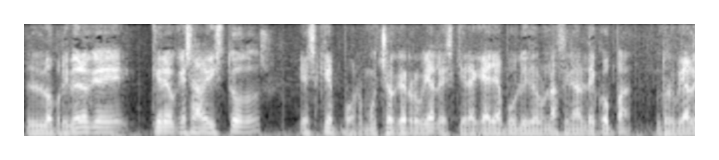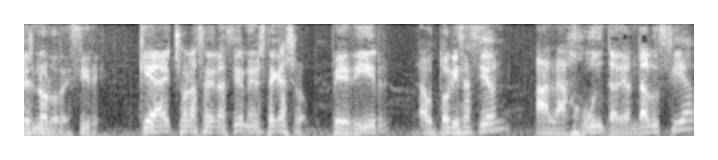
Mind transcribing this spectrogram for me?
Lo primero que creo que sabéis todos es que por mucho que Rubiales quiera que haya público en una final de Copa, Rubiales no lo decide. ¿Qué ha hecho la Federación en este caso? Pedir autorización a la Junta de Andalucía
